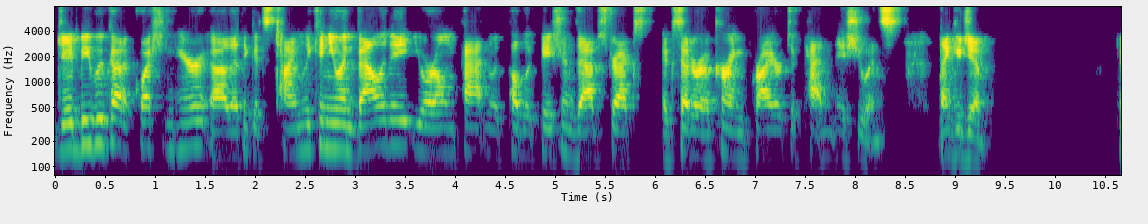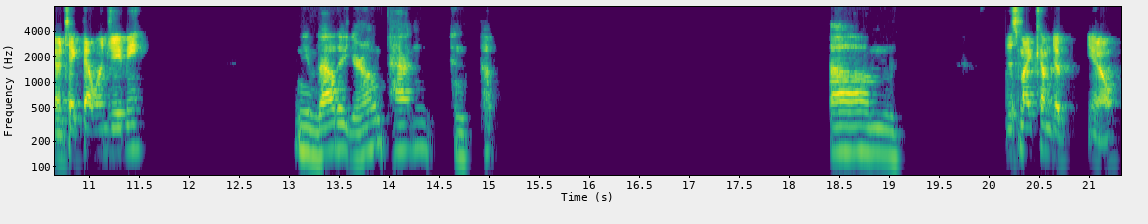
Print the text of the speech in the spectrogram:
JB, we've got a question here. Uh, I think it's timely. Can you invalidate your own patent with publications, abstracts, et cetera, occurring prior to patent issuance? Thank you, Jim. You want to take that one, JB? Can you invalidate your own patent and um, This might come to, you know,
